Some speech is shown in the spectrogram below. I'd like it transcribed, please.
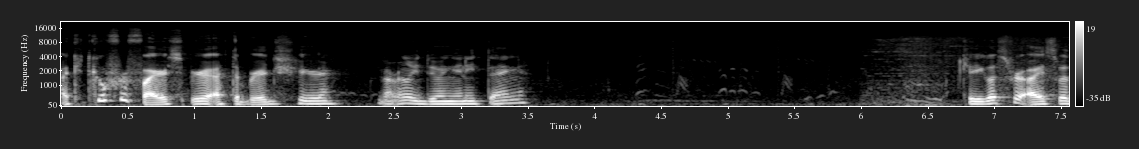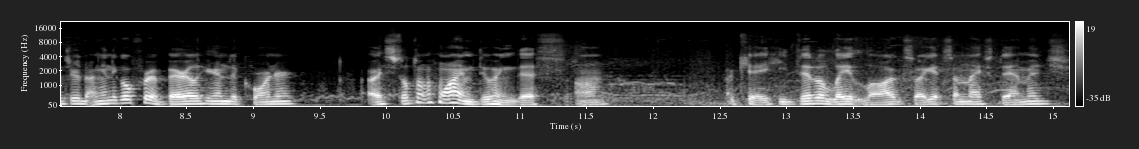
I could go for Fire Spirit at the bridge here. Not really doing anything. Okay, he goes for Ice Wizard. I'm going to go for a barrel here in the corner. I still don't know why I'm doing this. Um, Okay, he did a late log, so I get some nice damage.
